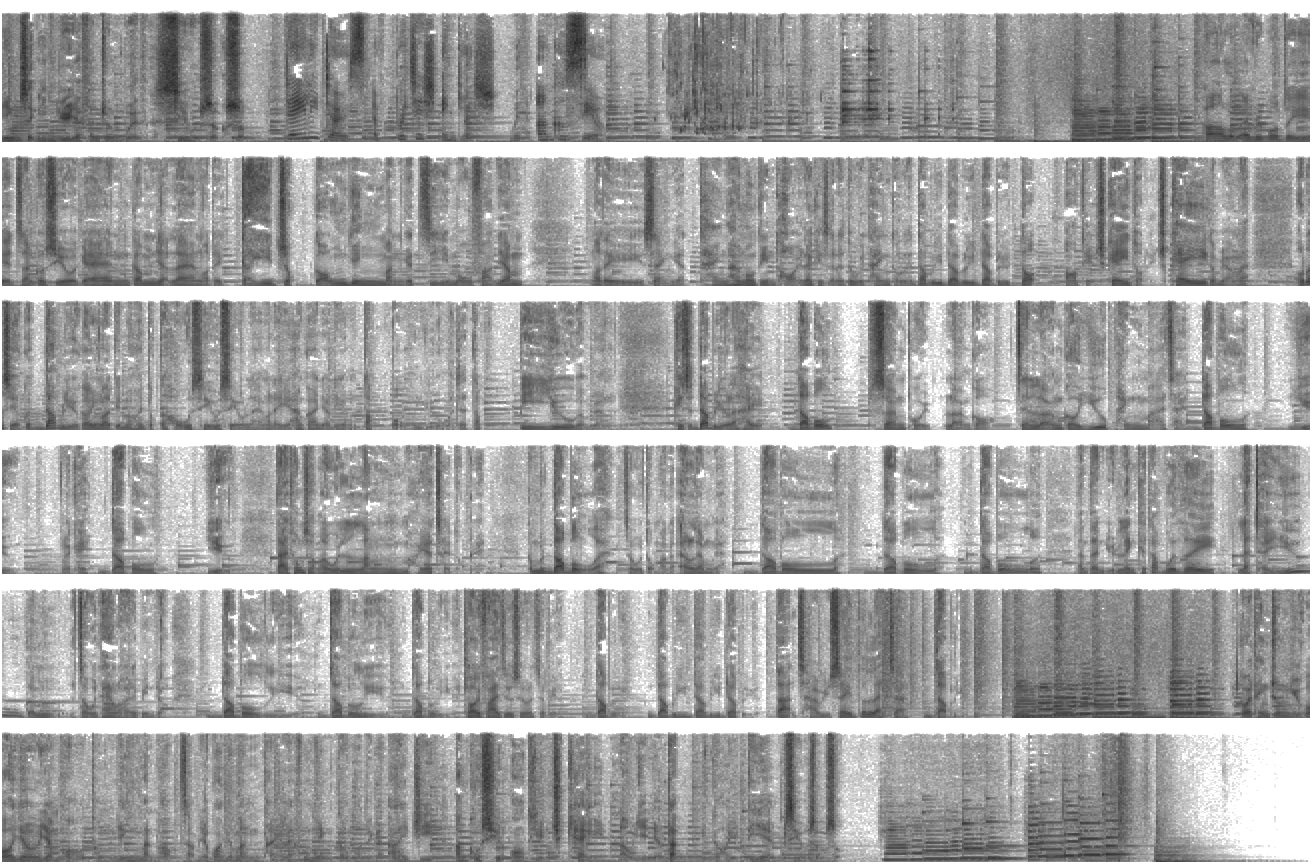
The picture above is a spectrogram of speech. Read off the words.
英式英语一分钟 with 肖叔叔。Daily dose of British English with Uncle Seal。Hello everybody, it's Uncle Seal again。今日咧，我哋继续讲英文嘅字母发音。我哋成日聽香港電台咧，其實咧都會聽到咧 www.rthk.hk 咁樣咧。好多時候個 W，究竟我點樣可以讀得好少少咧？我哋香港人有啲用 double u 或者 w b u 咁樣。其實 W 咧係 double 相倍兩個，即係兩個 u 拼埋一齊 double u，ok double u。但係通常我會楞埋一齊讀嘅。咁 double 咧就會讀埋個 l m 嘅 double double。double and then you link it up with a letter U. we U，咁就會聽落去變咗 W W W. W，再快少少咧就變 W W W That's how you say the letter W. W。各位聽眾如果有任何同英文學習有關嘅問題咧，歡迎到我哋嘅 IG Uncle Siu on THK 留言又得，亦都可以 DM 蕭叔叔。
